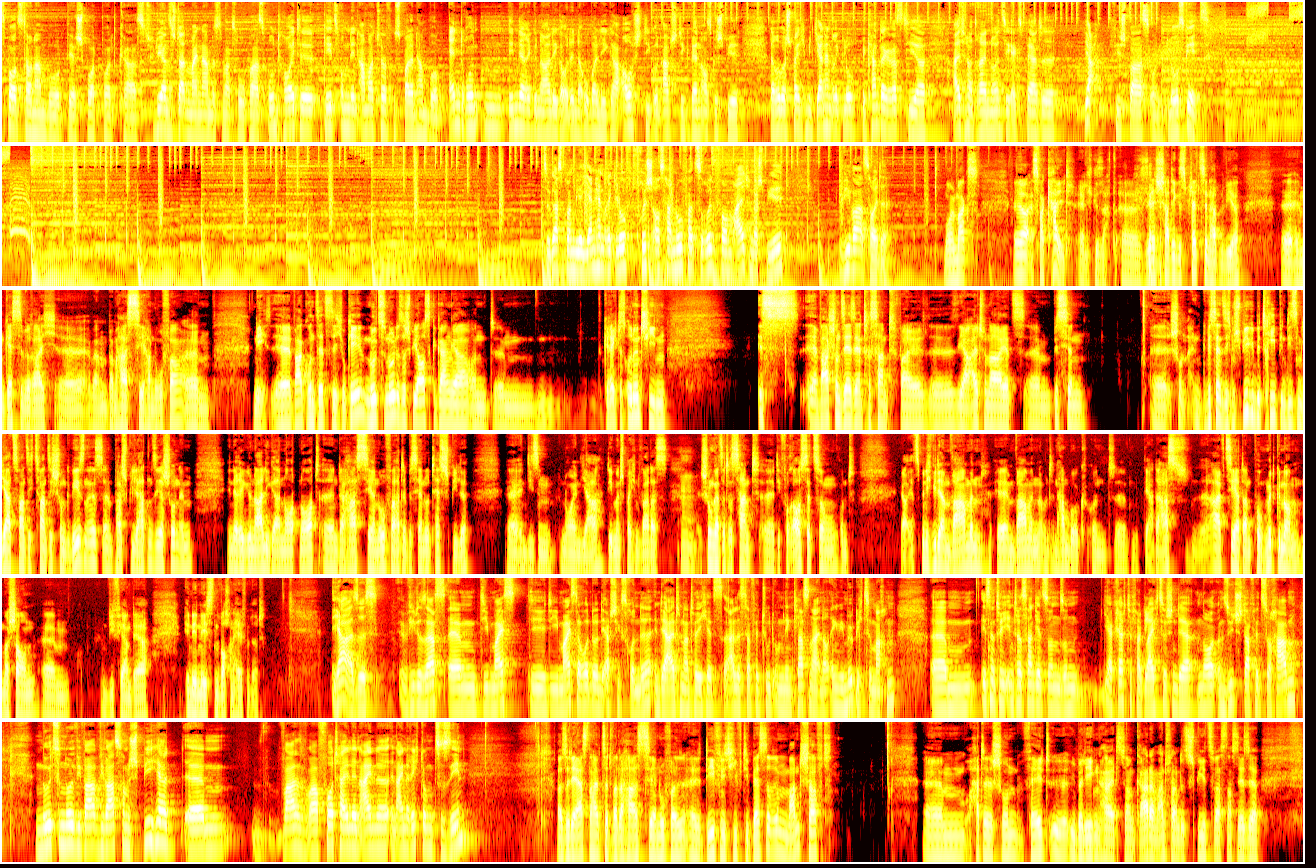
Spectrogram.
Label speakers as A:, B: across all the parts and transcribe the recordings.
A: Sportstown Hamburg, der Sportpodcast. Für die ganze Stadt, mein Name ist Max Ropas und heute geht es um den Amateurfußball in Hamburg. Endrunden in der Regionalliga und in der Oberliga, Aufstieg und Abstieg werden ausgespielt. Darüber spreche ich mit Jan-Hendrik Luft, bekannter Gast hier, Altona 93 Experte. Ja, viel Spaß und los geht's. Zu Gast bei mir Jan-Hendrik Luft, frisch aus Hannover zurück vom Altona-Spiel. Wie war es heute?
B: Moin Max. Ja, es war kalt, ehrlich gesagt. Äh, sehr schattiges Plätzchen hatten wir äh, im Gästebereich äh, beim, beim, HSC Hannover. Ähm, nee, war grundsätzlich okay. 0 zu 0 ist das Spiel ausgegangen, ja, und ähm, gerechtes Unentschieden ist, war schon sehr, sehr interessant, weil ja Altona jetzt ein bisschen äh, schon in gewisser Hinsicht im Spielbetrieb in diesem Jahr 2020 schon gewesen ist. Ein paar Spiele hatten sie ja schon im, in der Regionalliga Nord-Nord. Äh, der HSC Hannover hatte bisher nur Testspiele äh, in diesem neuen Jahr. Dementsprechend war das mhm. schon ganz interessant, äh, die Voraussetzungen und ja, jetzt bin ich wieder im Warmen, äh, im Warmen und in Hamburg und äh, ja, der AFC hat dann einen Punkt mitgenommen. Mal schauen, ähm, inwiefern der in den nächsten Wochen helfen wird.
A: Ja, also es wie du sagst, ähm, die, Meist, die, die Meisterrunde und die Abstiegsrunde, in der Alto natürlich jetzt alles dafür tut, um den Klassenhalt noch irgendwie möglich zu machen, ähm, ist natürlich interessant, jetzt so ein, so ein ja, Kräftevergleich zwischen der Nord- und Südstaffel zu haben. 0 zu 0, wie war, es vom Spiel her? Ähm, war, war Vorteile in eine, in eine Richtung zu sehen?
B: Also der ersten Halbzeit war der HSC Hannover äh, definitiv die bessere Mannschaft ähm, hatte schon Feldüberlegenheit. So, gerade am Anfang des Spiels war es noch sehr, sehr,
